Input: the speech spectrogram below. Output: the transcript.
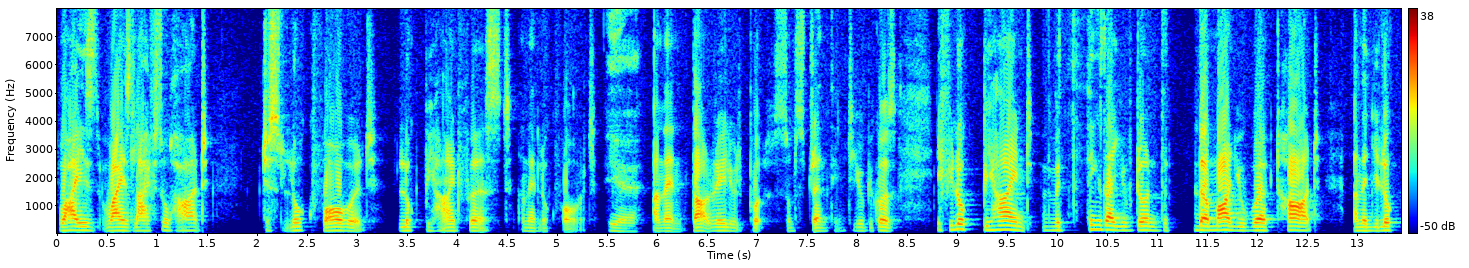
Why is why is life so hard?" Just look forward, look behind first, and then look forward Yeah. and then that really will put some strength into you because if you look behind with things that you've done the, the amount you worked hard and then you look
